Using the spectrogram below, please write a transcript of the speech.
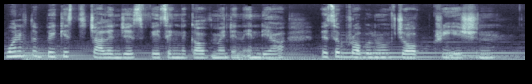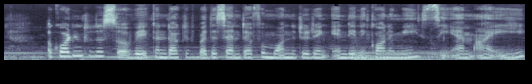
One of the biggest challenges facing the government in India is the problem of job creation. According to the survey conducted by the Center for Monitoring Indian Economy CMIE,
